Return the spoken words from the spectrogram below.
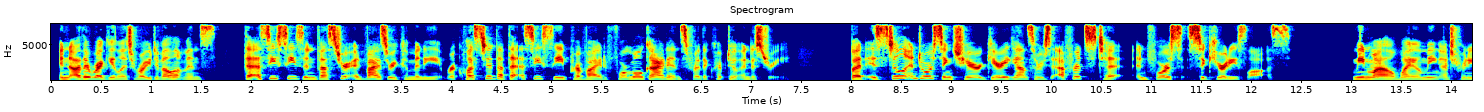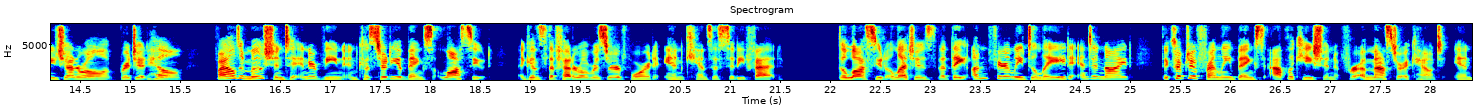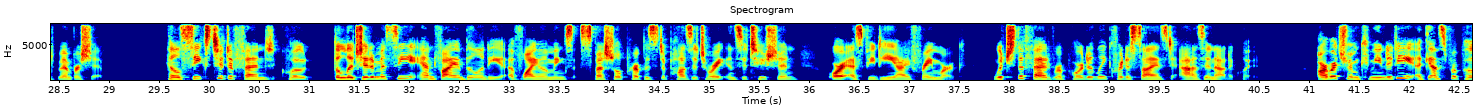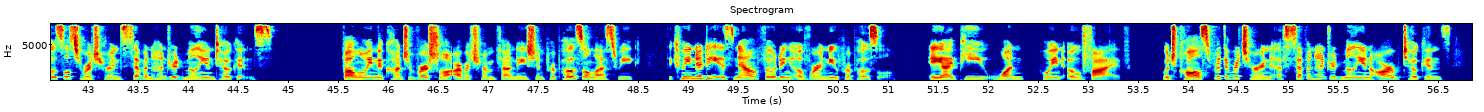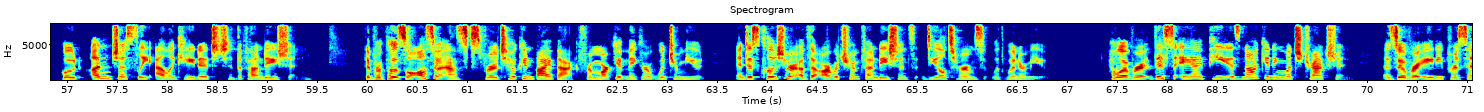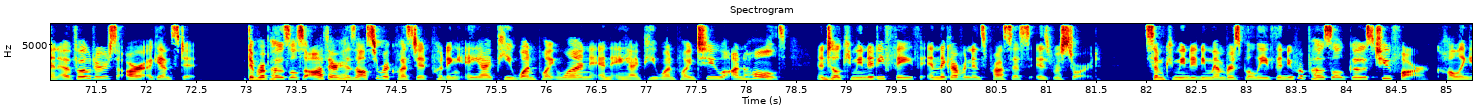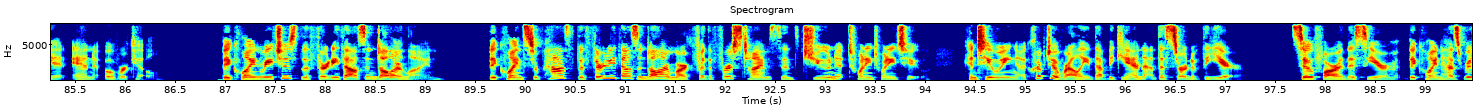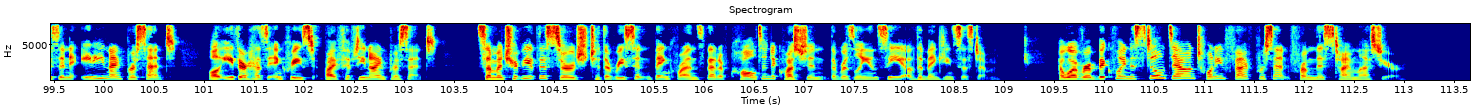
In other regulatory developments, the SEC's Investor Advisory Committee requested that the SEC provide formal guidance for the crypto industry, but is still endorsing Chair Gary Gensler's efforts to enforce securities laws. Meanwhile, Wyoming Attorney General Bridget Hill filed a motion to intervene in Custodia Bank's lawsuit against the Federal Reserve Board and Kansas City Fed. The lawsuit alleges that they unfairly delayed and denied the crypto friendly bank's application for a master account and membership. Hill seeks to defend, quote, the legitimacy and viability of Wyoming's Special Purpose Depository Institution, or SPDI framework, which the Fed reportedly criticized as inadequate. Arbitrum community against proposal to return 700 million tokens. Following the controversial Arbitrum Foundation proposal last week, the community is now voting over a new proposal, AIP 1.05, which calls for the return of 700 million ARB tokens quote, unjustly allocated to the foundation. The proposal also asks for a token buyback from market maker Wintermute and disclosure of the Arbitrum Foundation's deal terms with Wintermute. However, this AIP is not getting much traction, as over 80% of voters are against it. The proposal's author has also requested putting AIP 1.1 and AIP 1.2 on hold until community faith in the governance process is restored. Some community members believe the new proposal goes too far, calling it an overkill. Bitcoin reaches the $30,000 line. Bitcoin surpassed the $30,000 mark for the first time since June 2022, continuing a crypto rally that began at the start of the year. So far this year, Bitcoin has risen 89%, while Ether has increased by 59%. Some attribute this surge to the recent bank runs that have called into question the resiliency of the banking system. However, Bitcoin is still down 25% from this time last year.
